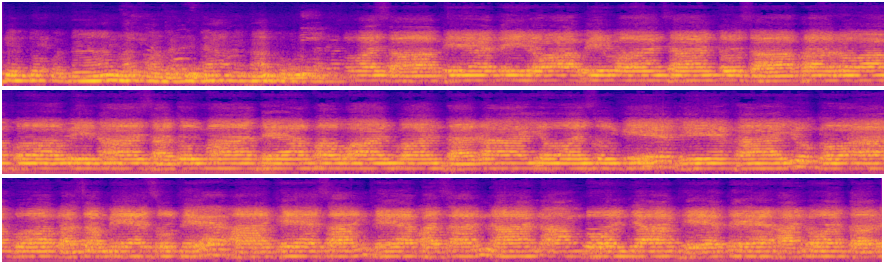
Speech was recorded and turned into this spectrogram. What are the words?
เตรียมตัวกดน้ำรับก่อนจากคุณเจ้านะครับผมวาสาพิติโยวิวัชชันตุสาภโรโควินาสตุมาเตภวันวันตรายโยสุขีทีขายุโกอาโคปัสเมสุเทอาเคสังเคปัสสันนานังบุญญาเขเตอนุตตเร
